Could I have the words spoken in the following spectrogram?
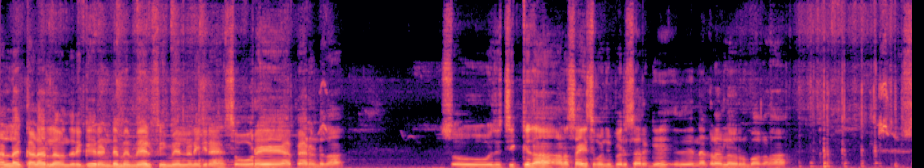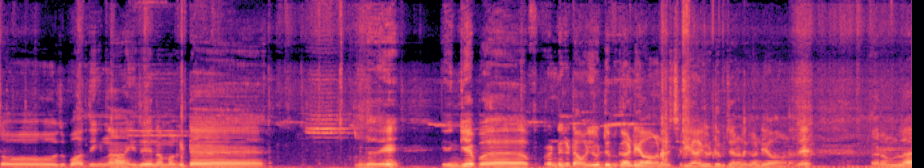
நல்ல கலரில் வந்திருக்கு. ரெண்டுமே மேல் ஃபீமேல் நினைக்கிறேன். ஸோ ஒரே பேரண்ட் தான். ஸோ இது சிக்கு தான். ஆனால் சைஸ் கொஞ்சம் பெருசாக இருக்குது இது என்ன கலரில் வரும்னு பார்க்கலாம். ஸோ இது பார்த்தீங்கன்னா இது நம்மக்கிட்ட இருந்தது இது இங்கே இப்போ ஃப்ரெண்டுக்கிட்ட அவன் யூடியூப்காண்டியே வாங்கினது. சரியா? யூடியூப் சேனலுக்காண்டியே வாங்கினது. வேற இல்லை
